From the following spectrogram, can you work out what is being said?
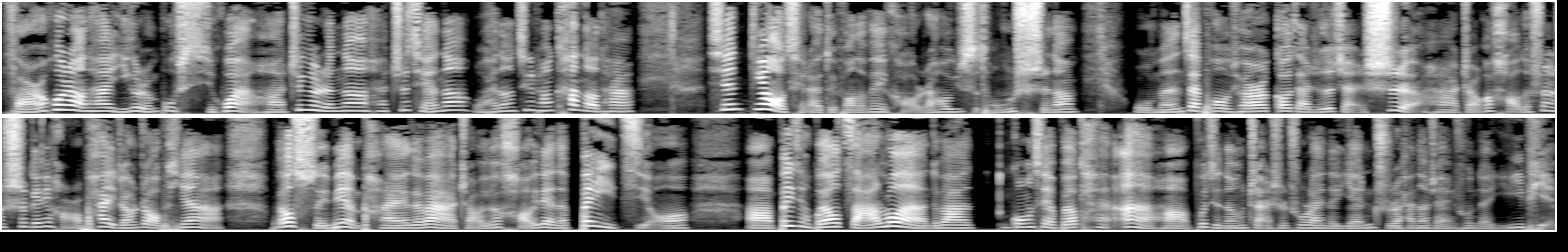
反而会让他一个人不习惯哈。这个人呢，还之前呢，我还能经常看到他，先吊起来对方的胃口，然后与此同时呢，我们在朋友圈高价值的展示哈，找个好的摄影师给你好好拍一张照片啊，不要随便拍，对吧？找一个好一点的背景啊，背景不要杂乱，对吧？光线不要太暗哈，不仅能展示出来你的颜值，还能展现出你的衣品。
